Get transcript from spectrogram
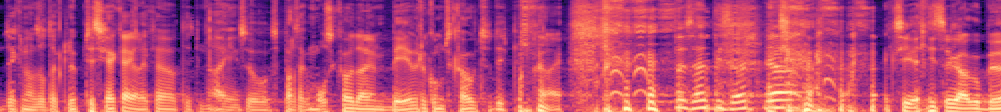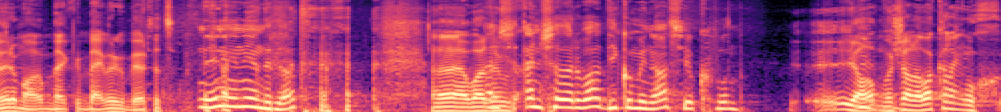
Zeker als dat de club. Het is gek eigenlijk. Hè. Dit, ah, zo Spartak Moskou, dat je een bever komt scouten. Dit, Dat is echt bizar. Ja. ik zie het niet zo gaan gebeuren, maar bij, bij mij gebeurt het. Nee, nee, nee, inderdaad. Eh, En, en Charleroi, die combinatie ook gewoon. ja, maar Charleroi kan ik nog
